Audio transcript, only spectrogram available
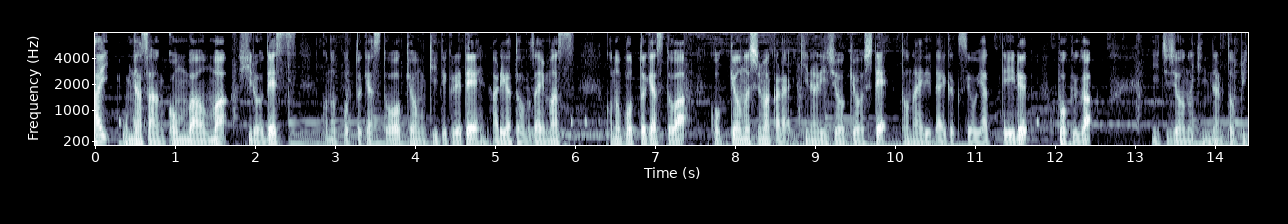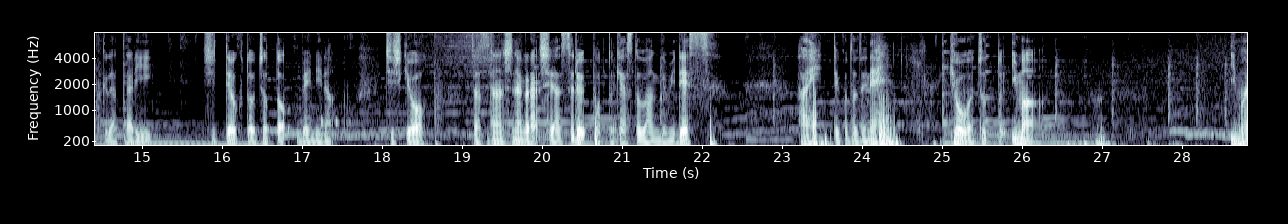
はい皆さんこんばんはヒロです。このポッドキャストを今日も聞いてくれてありがとうございます。このポッドキャストは国境の島からいきなり上京して都内で大学生をやっている僕が日常の気になるトピックだったり知っておくとちょっと便利な知識を雑談しながらシェアするポッドキャスト番組です。はいってことでね今日はちょっと今今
